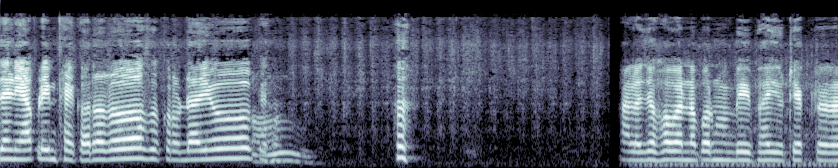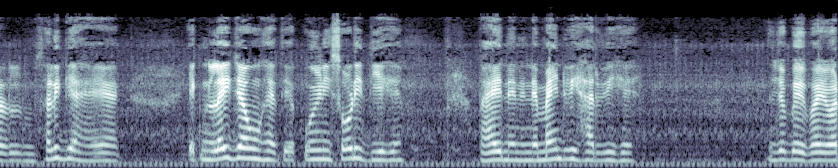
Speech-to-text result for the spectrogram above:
જાણી આપણે એમ થાય કરો રો છોકરો ડાયો કે. હાલો જો હવારના પરમાં બે ભાઈઓ ટ્રેક્ટર સડી ગયા હે એકને લઈ જવું હે તે કોઈની છોડી દે હે. ભાઈને એને માંડવી હારવી હે. જો બે ભાઈઓ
